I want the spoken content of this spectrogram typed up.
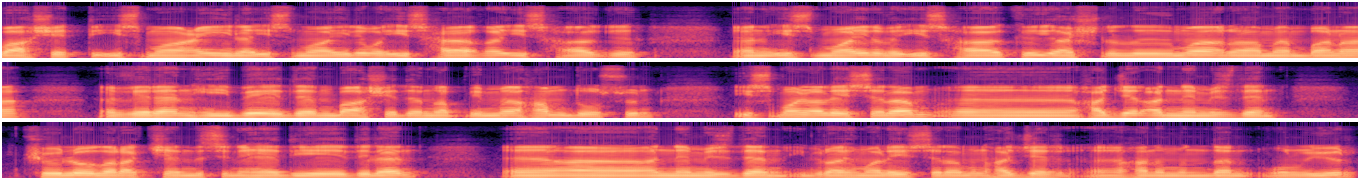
bahşetti? İsmail'e İsmail'i ve İshak'a İshak'ı yani İsmail ve İshak'ı yaşlılığıma rağmen bana veren, hibe eden, bahşeden Rabbime hamdolsun. İsmail Aleyhisselam e, Hacer annemizden köylü olarak kendisine hediye edilen e, annemizden İbrahim Aleyhisselam'ın Hacer e, hanımından oluyor.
